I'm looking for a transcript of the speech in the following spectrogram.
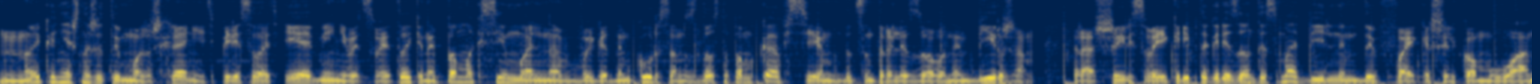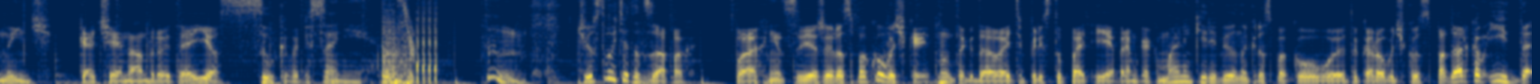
Ну и, конечно же, ты можешь хранить, пересылать и обменивать свои токены по максимально выгодным курсам с доступом ко всем децентрализованным биржам. Расширь свои криптогоризонты с мобильным DeFi кошельком OneInch. Качай на Android и iOS, ссылка в описании. Хм, чувствуете этот запах? Пахнет свежей распаковочкой. Ну так давайте приступать. И я прям как маленький ребенок распаковываю эту коробочку с подарком. И да...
